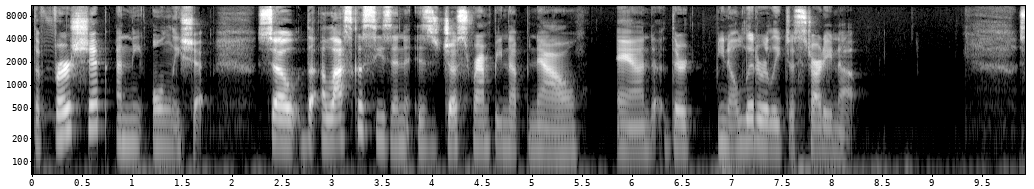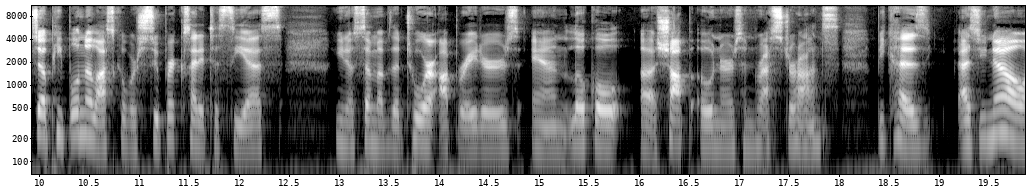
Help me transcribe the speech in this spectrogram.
the first ship and the only ship. So the Alaska season is just ramping up now, and they're you know, literally just starting up. So people in Alaska were super excited to see us. You know, some of the tour operators and local uh, shop owners and restaurants, because as you know,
